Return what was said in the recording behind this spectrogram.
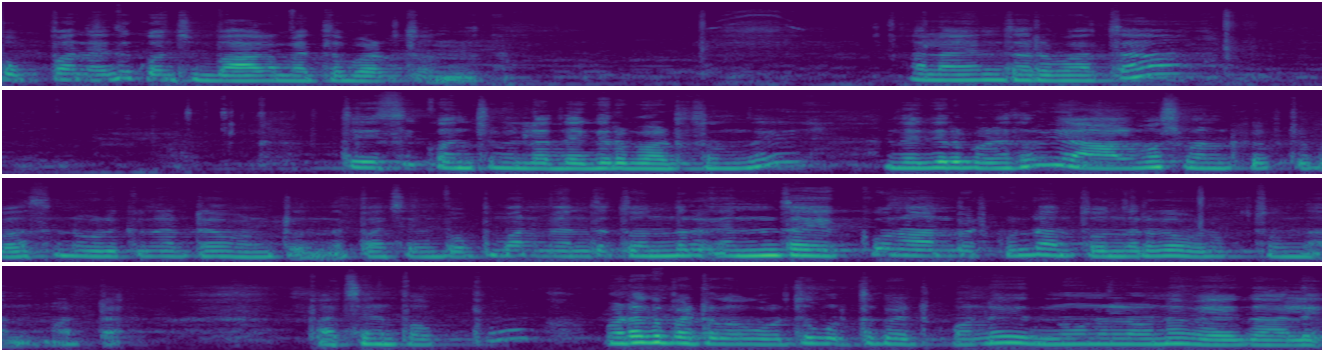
పప్పు అనేది కొంచెం బాగా మెత్తబడుతుంది. అలా అయిన తర్వాత తీసి కొంచెం ఇలా దగ్గర పడుతుంది. దగ్గర పడేసరికి ఆల్మోస్ట్ మనకి ఫిఫ్టీ పర్సెంట్ ఉడికినట్టే ఉంటుంది. పచ్చనిపప్పు మనం ఎంత తొందర ఎంత ఎక్కువ నానబెట్టుకుంటే అంత తొందరగా ఉడుకుతుంది అనమాట పచ్చనిపప్పు ఉడకబెట్టుకోకూడదు గుర్తుపెట్టుకొని ఇది నూనెలోనే వేగాలి.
